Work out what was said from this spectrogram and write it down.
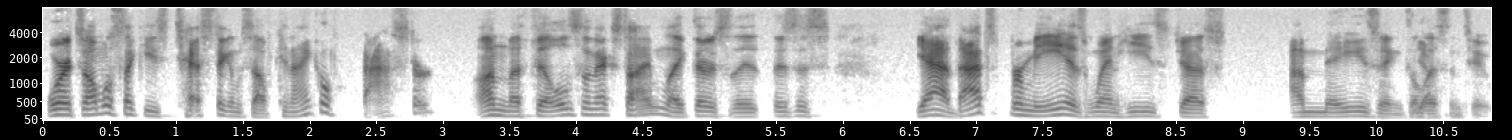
where it's almost like he's testing himself. Can I go faster on the fills the next time? Like there's the there's this yeah, that's for me is when he's just amazing to Yeah. listen to.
